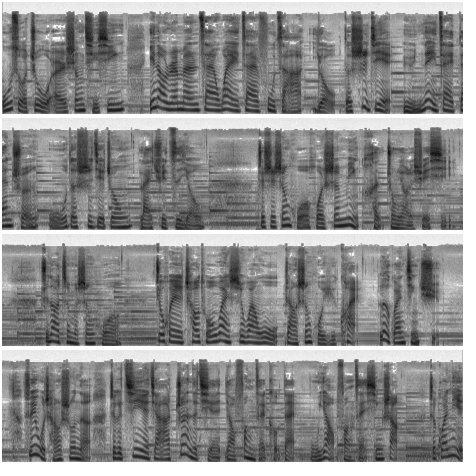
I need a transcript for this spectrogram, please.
无所住而生其心，引导人们在外在复杂有的世界与内在单纯无的世界中来去自由，这是生活或生命很重要的学习。知道这么生活，就会超脱万事万物，让生活愉快、乐观进取。所以我常说呢，这个企业家赚的钱要放在口袋，不要放在心上。这观念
